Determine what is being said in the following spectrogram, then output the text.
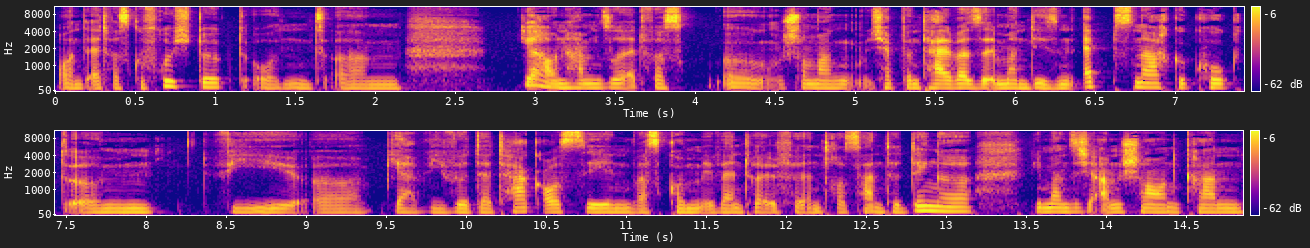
und etwas gefrühstückt und ähm, ja und haben so etwas äh, schon mal. Ich habe dann teilweise immer in diesen Apps nachgeguckt. Ähm, wie, äh, ja, wie wird der Tag aussehen, was kommen eventuell für interessante Dinge, die man sich anschauen kann.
